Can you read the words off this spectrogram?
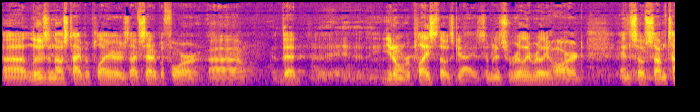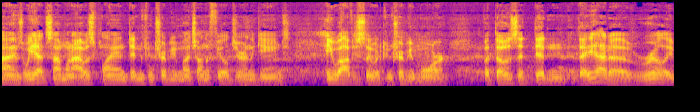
uh, losing those type of players, I've said it before, uh, that you don't replace those guys. I mean, it's really, really hard. And so sometimes we had some when I was playing, didn't contribute much on the field during the games. He obviously would contribute more. But those that didn't, they had a really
